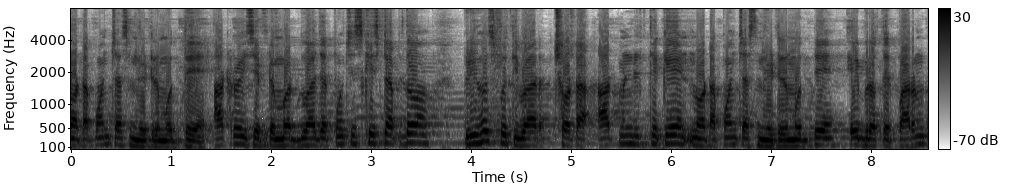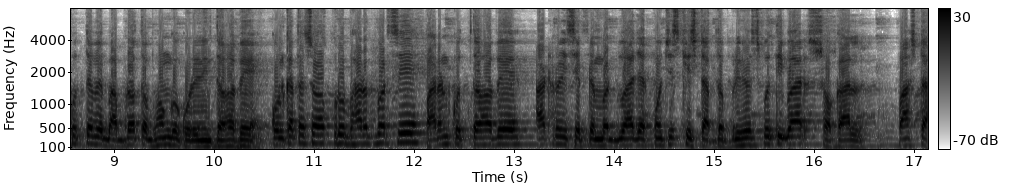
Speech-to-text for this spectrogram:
নটা পঞ্চাশ মিনিটের মধ্যে। আঠেরোই সেপ্টেম্বর দু হাজার পঁচিশ খ্রিস্টাব্দ বৃহস্পতিবার ছটা আট মিনিট থেকে নটা পঞ্চাশ মিনিটের মধ্যে এই ব্রতের পালন করতে হবে বা ব্রত ভঙ্গ করে নিতে হবে। কলকাতা সহ পুরো ভারতবর্ষে পালন করতে হবে আঠেরোই সেপ্টেম্বর দু হাজার পঁচিশ খ্রিস্টাব্দ বৃহস্পতিবার সকাল। পাঁচটা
